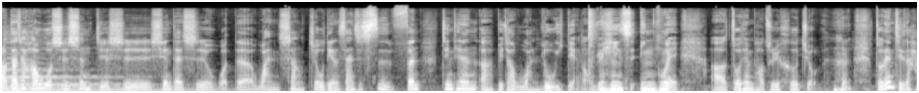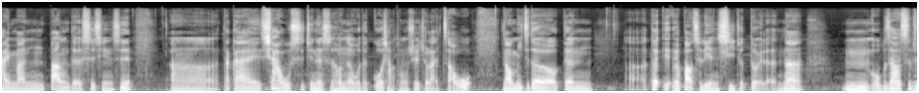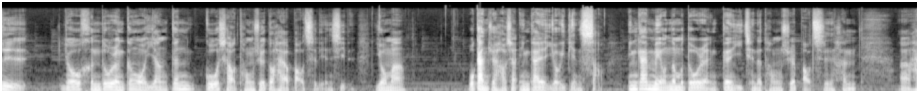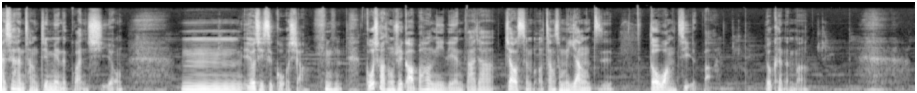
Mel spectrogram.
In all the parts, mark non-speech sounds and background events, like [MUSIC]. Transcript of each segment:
Hello，大家好，我是圣结石，现在是我的晚上九点三十四分。今天、呃、比较晚录一点哦，原因是因为、[LAUGHS] 呃、昨天跑出去喝酒了。[LAUGHS] 昨天其实还蛮棒的事情是，呃大概下午时间的时候呢，我的国小同学就来找我，那我们一直都有跟呃都有保持联系就对了。那嗯，我不知道是不是。有很多人跟我一样，跟国小同学都还要保持联系的，有吗？我感觉好像应该有一点少，应该没有那么多人跟以前的同学保持很，呃，还是很常见面的关系哦。嗯，尤其是国小，呵呵，国小同学搞不好你连大家叫什么、长什么样子都忘记了吧？有可能吗？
